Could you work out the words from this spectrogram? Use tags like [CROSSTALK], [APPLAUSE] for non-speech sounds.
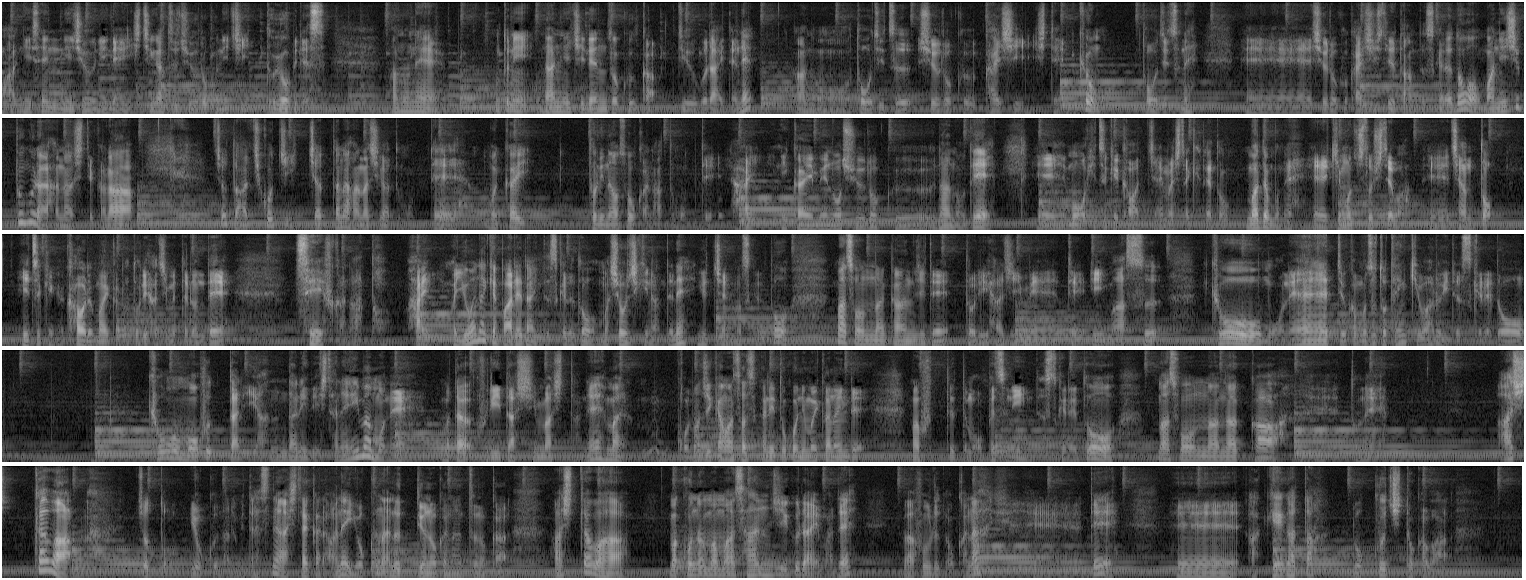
は2022年7月16日土曜日です。あのね、本当に何日連続かっていうぐらいでね、あの当日収録開始して、今日も当日ね、えー、収録開始してたんですけれど、まあ、20分ぐらい話してから、ちょっとあちこち行っちゃったな話がと思って、もう一回撮り直そうかなと思って、はい、2回目の収録なので、えー、もう日付変わっちゃいましたけれど、まあでもね、えー、気持ちとしては、えー、ちゃんと日付が変わる前から撮り始めてるんで、セーフかなと。はい。まあ、言わなきゃバレないんですけれど、まあ、正直なんでね、言っちゃいますけれど、まあそんな感じで撮り始めています。今日もね、っていうかもうずっと天気悪いですけれど、今日も降ったりやんだりでしたね。今もね、また降り出しましたね。まあ、この時間はさすがにどこにも行かないんで、まあ、降ってても別にいいんですけれど、まあそんな中、えっ、ー、とね、明日はちょっと良くなるみたいですね。明日からはね、良くなるっていうのかなんていうのか、明日は、まあ、このまま3時ぐらいまでは降るのかな。えー、で、えー、明け方？6時とかは、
